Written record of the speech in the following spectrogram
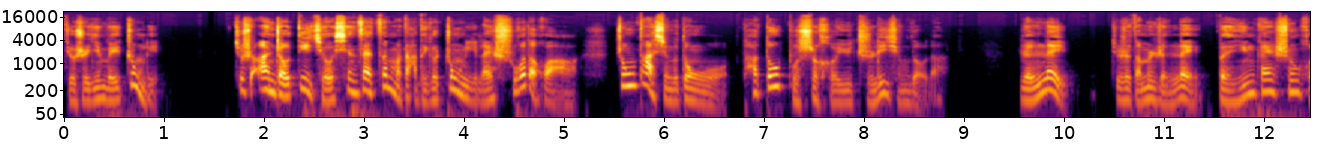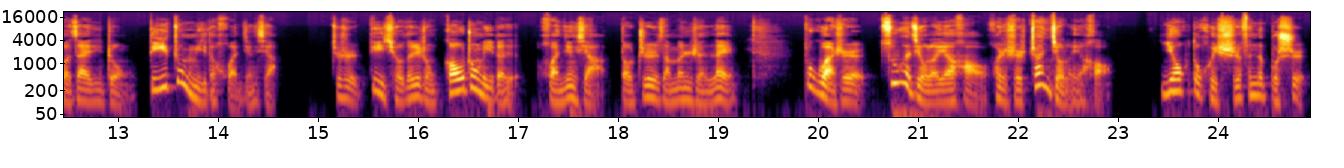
就是因为重力，就是按照地球现在这么大的一个重力来说的话啊，中大型的动物它都不适合于直立行走的，人类就是咱们人类本应该生活在一种低重力的环境下。就是地球的这种高重力的环境下，导致咱们人类，不管是坐久了也好，或者是站久了也好，腰都会十分的不适，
